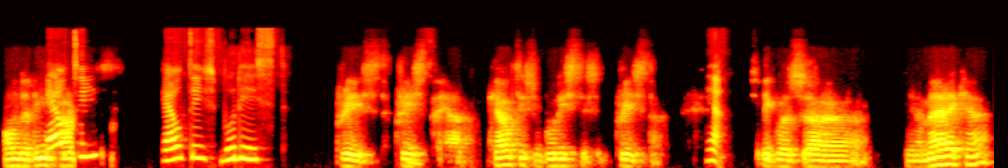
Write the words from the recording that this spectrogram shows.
Onder die Celtisch, Celtisch Boeddhist. Priest, priester, ja. Keltische Boeddhistische priester. Ja. Ik was uh, in Amerika,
